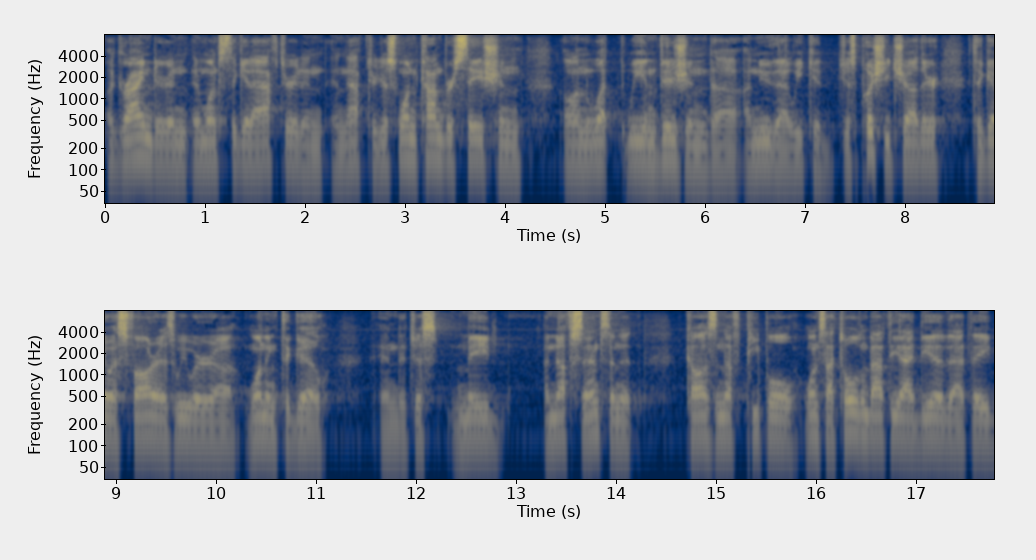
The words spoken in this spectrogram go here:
a grinder and, and wants to get after it. And, and after just one conversation on what we envisioned, uh, I knew that we could just push each other to go as far as we were uh, wanting to go. And it just made enough sense, and it caused enough people, once I told them about the idea, that they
